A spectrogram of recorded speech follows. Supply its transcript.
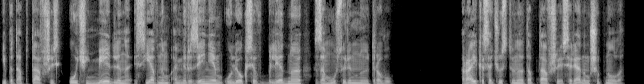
и, потоптавшись очень медленно и с явным омерзением, улегся в бледную, замусоренную траву. Райка, сочувственно топтавшаяся рядом, шепнула.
